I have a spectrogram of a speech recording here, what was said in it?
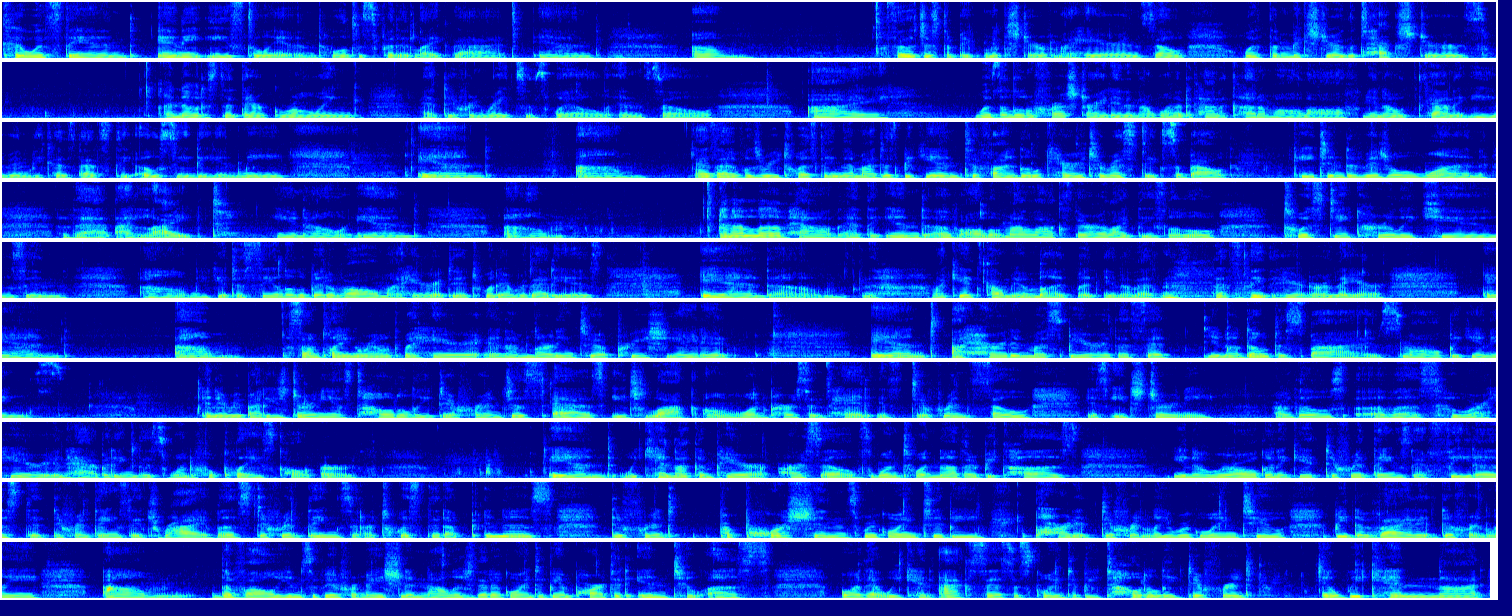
could withstand any east wind. We'll just put it like that. And um, so it's just a big mixture of my hair. And so with the mixture of the textures, I noticed that they're growing at different rates as well. And so I was a little frustrated and I wanted to kind of cut them all off, you know, kind of even because that's the OCD in me. And um, as I was retwisting them, I just began to find little characteristics about each individual one that I liked, you know, and um, and I love how at the end of all of my locks there are like these little twisty curly cues and um, you get to see a little bit of all my heritage whatever that is. And um, my kids call me a mud but you know that that's neither here nor there. And um, so i'm playing around with my hair and i'm learning to appreciate it. And i heard in my spirit that said you know don't despise small beginnings and everybody's journey is totally different. Just as each lock on one person's head is different, so is each journey of those of us who are here inhabiting this wonderful place called Earth. And we cannot compare ourselves one to another because, you know, we're all going to get different things that feed us, the different things that drive us, different things that are twisted up in us, different proportions we're going to be parted differently we're going to be divided differently. Um, the volumes of information and knowledge that are going to be imparted into us or that we can access is going to be totally different. And we cannot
